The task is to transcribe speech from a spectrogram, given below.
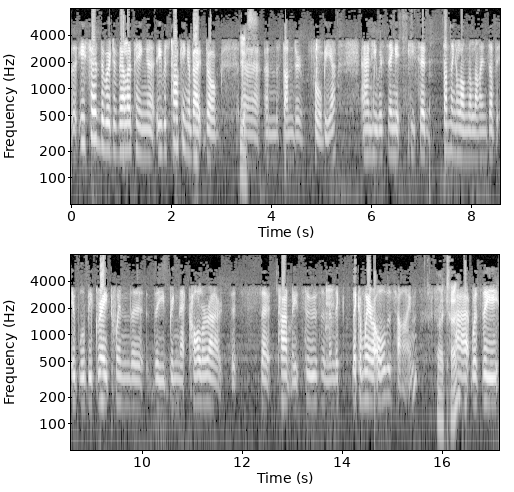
uh, uh, he said they were developing. Uh, he was talking about dogs Yes. uh, and the thunder phobia, and he was saying it, he said something along the lines of, "It will be great when the they bring that collar out. That's uh, apparently it soothes them, and they they can wear it all the time." okay. Uh, was the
